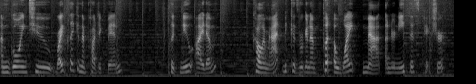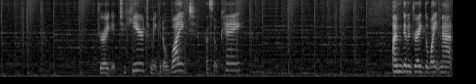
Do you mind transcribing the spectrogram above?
I'm going to right click in the project bin, click new item, color matte because we're gonna put a white matte underneath this picture. Drag it to here to make it a white, press OK. I'm gonna drag the white matte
